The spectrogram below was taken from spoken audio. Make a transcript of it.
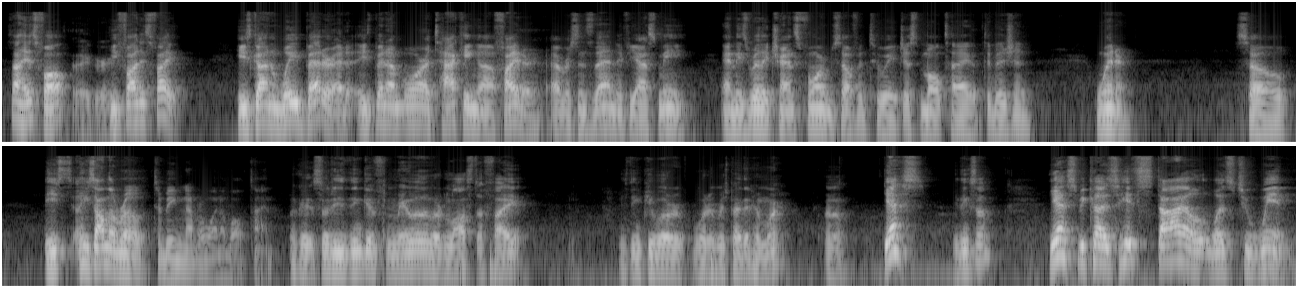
It's not his fault. I agree. He fought his fight. He's gotten way better at. He's been a more attacking uh, fighter ever since then, if you ask me. And he's really transformed himself into a just multi-division winner. So he's he's on the road to being number one of all time. Okay, so do you think if Mayweather would have lost a fight, you think people would have respected him more? Or no? Yes, You think so? yes, because his style was to win.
